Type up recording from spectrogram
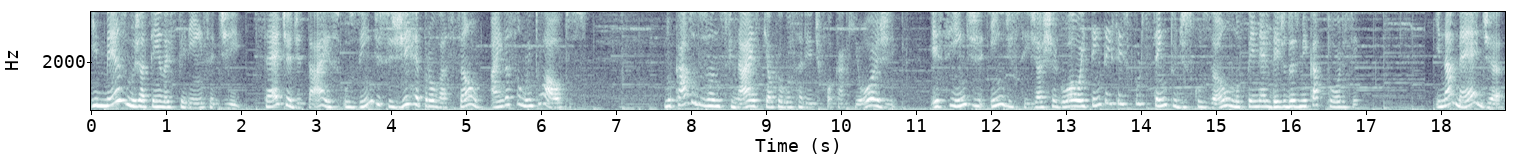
E mesmo já tendo a experiência de sete editais, os índices de reprovação ainda são muito altos. No caso dos anos finais, que é o que eu gostaria de focar aqui hoje, esse índice já chegou a 86% de exclusão no PNLD de 2014. E na média,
